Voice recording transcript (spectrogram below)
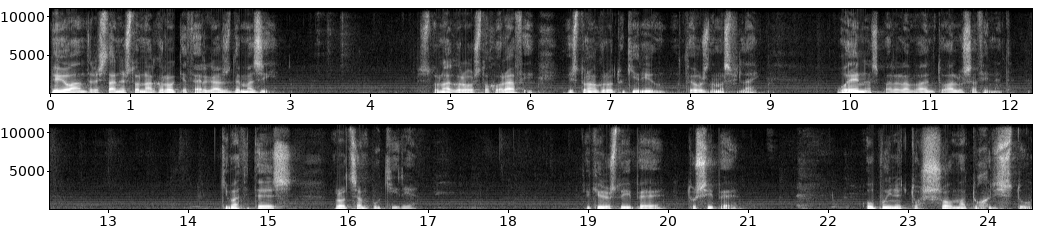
Δύο άντρες θα είναι στον αγρό και θα εργάζονται μαζί. Στον αγρό στο χωράφι ή στον αγρό του Κυρίου. Ο Θεός να μας φυλάει. Ο ένας παραλαμβάνεται, ο άλλος αφήνεται. Και οι μαθητές ρώτησαν πού Κύριε; Και ο Κύριος του είπε, τους είπε, όπου είναι το σώμα του Χριστού,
